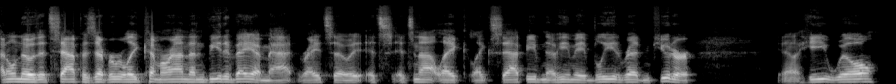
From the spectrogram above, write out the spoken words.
I don't know that Sapp has ever really come around on Vita Vea, Matt. Right, so it, it's it's not like like Sapp, even though he may bleed red and pewter, you know he will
